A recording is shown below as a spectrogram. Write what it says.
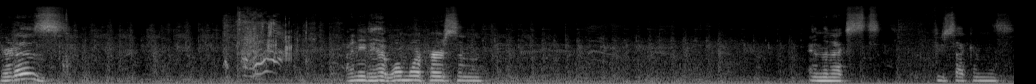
Here it is. I need to hit one more person in the next few seconds.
